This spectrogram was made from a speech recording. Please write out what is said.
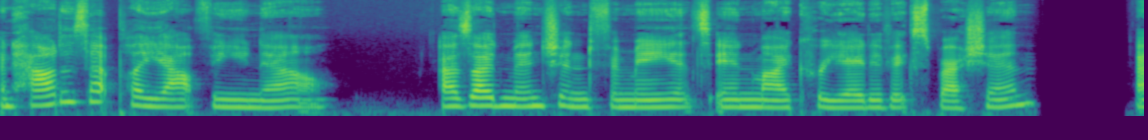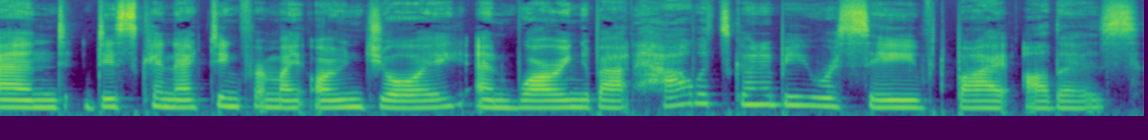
And how does that play out for you now? As I'd mentioned, for me, it's in my creative expression and disconnecting from my own joy and worrying about how it's going to be received by others.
